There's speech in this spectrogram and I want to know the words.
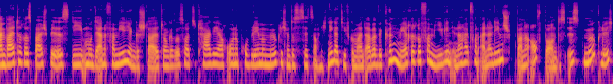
Ein weiteres Beispiel ist die moderne Familiengestaltung. Es ist heutzutage ja auch ohne Probleme möglich und das ist jetzt auch nicht negativ gemeint, aber wir können mehrere Familien innerhalb von einer Lebensspanne aufbauen. Das ist möglich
